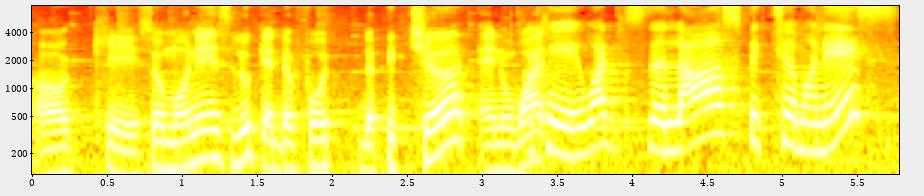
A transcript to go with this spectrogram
Okay, so Mones, look at the photo, the picture and what Okay, what's the last picture, Mones?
